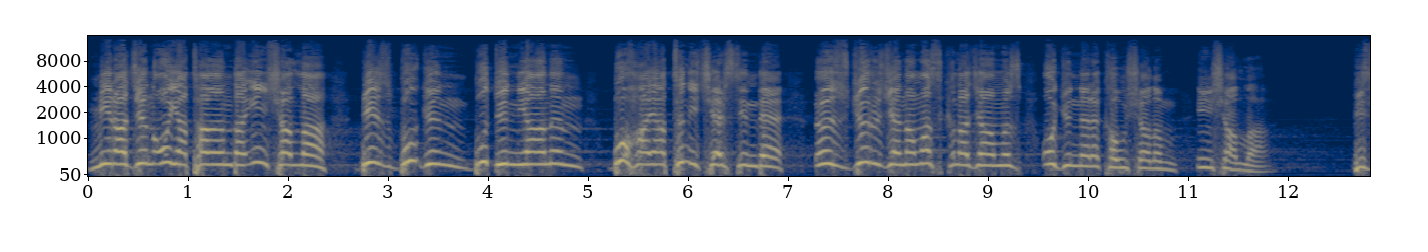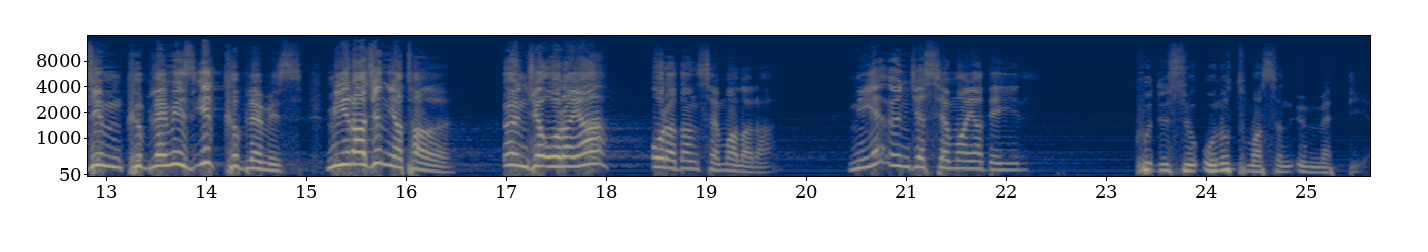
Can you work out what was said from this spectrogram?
Miracın o yatağında inşallah biz bugün bu dünyanın bu hayatın içerisinde özgürce namaz kılacağımız o günlere kavuşalım inşallah. Bizim kıblemiz ilk kıblemiz miracın yatağı. Önce oraya oradan semalara. Niye önce semaya değil? Kudüs'ü unutmasın ümmet diye.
